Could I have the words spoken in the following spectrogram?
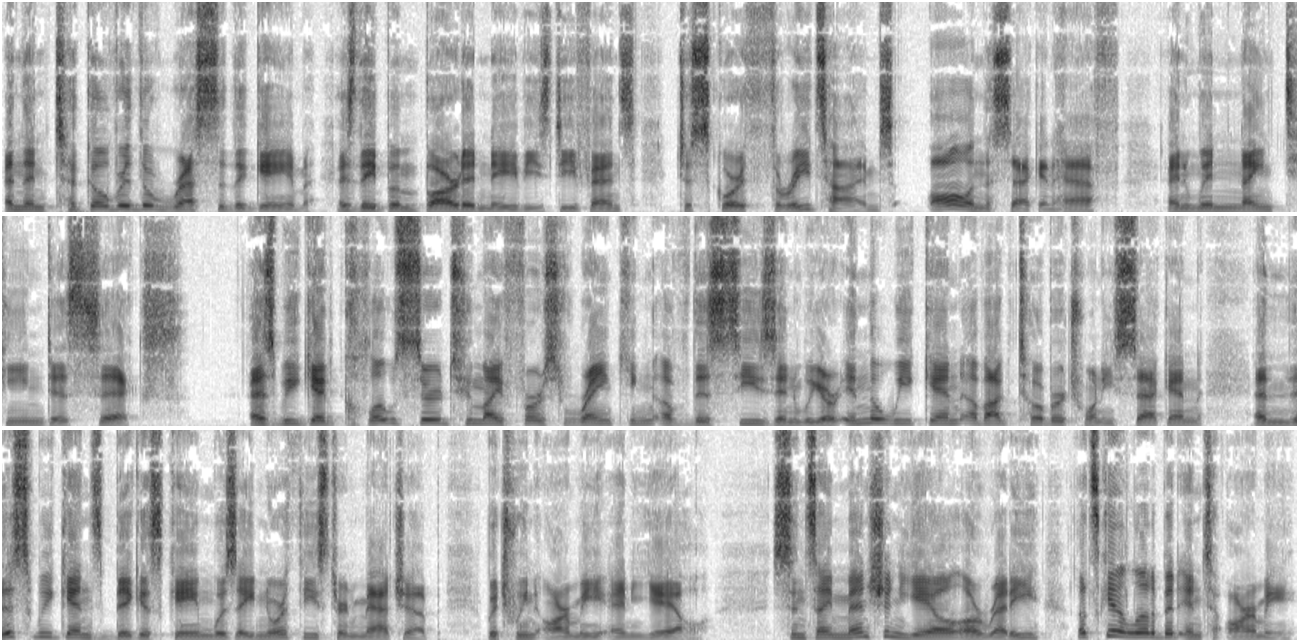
and then took over the rest of the game as they bombarded Navy's defense to score three times, all in the second half, and win 19 to 6. As we get closer to my first ranking of this season, we are in the weekend of October 22nd, and this weekend's biggest game was a Northeastern matchup between Army and Yale. Since I mentioned Yale already, let's get a little bit into Army.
